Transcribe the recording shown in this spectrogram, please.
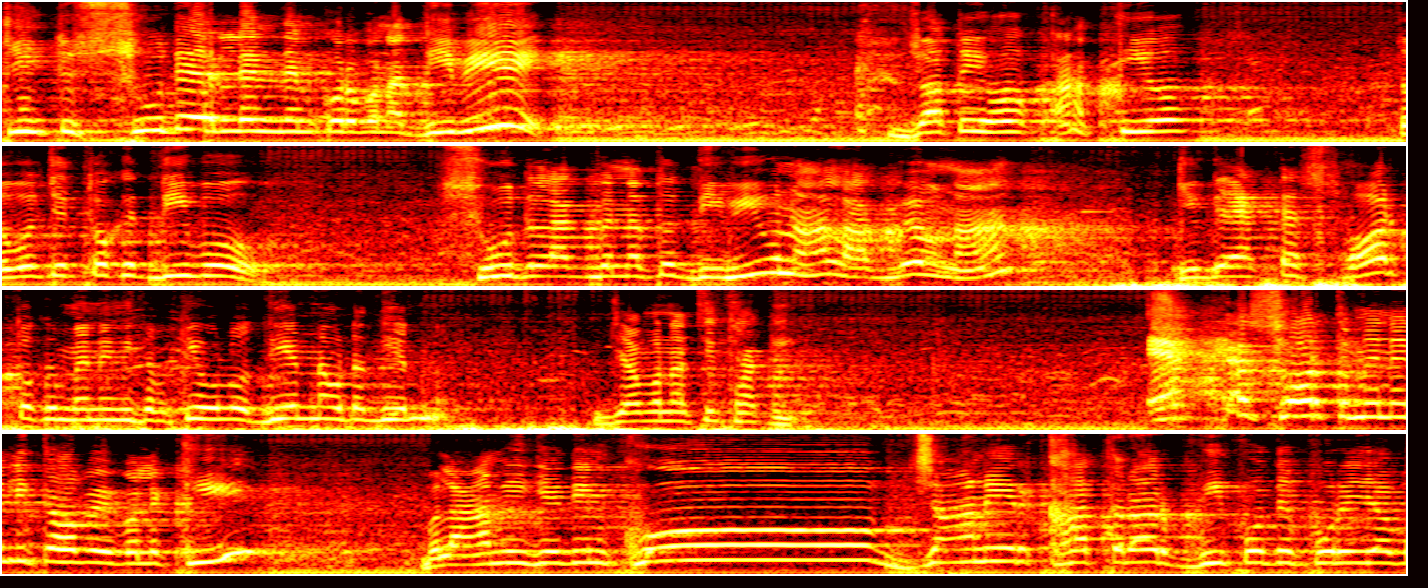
কিন্তু সুদের লেনদেন করব না, দিবি? যতই হোক আত্মীয় তো বলছে, তোকে দিব। সুদ লাগবে না তো দিবিও না, লাগবেও না। কিন্তু একটা শর্ত তোকে মেনে নিতে হবে। কি হলো? দিয়েন না, ওটা দিয়েন না। যেমন আছি, থাকি। একটা শর্ত মেনে নিতে হবে, বলে কি? বলে, আমি যেদিন খুব জানের খাতরার বিপদে পড়ে যাব,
